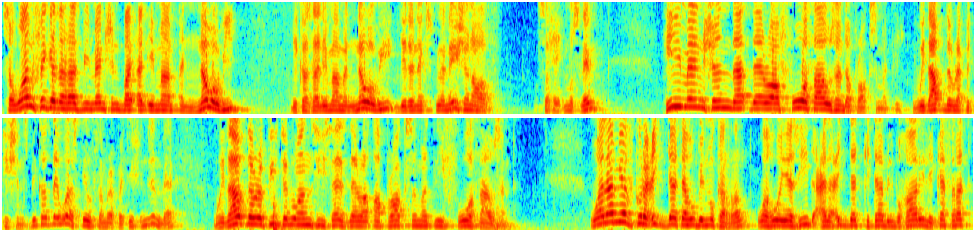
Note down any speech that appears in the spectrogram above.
So one figure that has been mentioned by Al-Imam An-Nawawi because Al-Imam An-Nawawi did an explanation of Sahih Muslim he mentioned that there are 4,000 approximately without the repetitions because there were still some repetitions in there Without the repeated ones, he says there are approximately 4,000. ولم يذكر عدته بالمكرر وهو يزيد على عدة كتاب البخاري لكثرة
